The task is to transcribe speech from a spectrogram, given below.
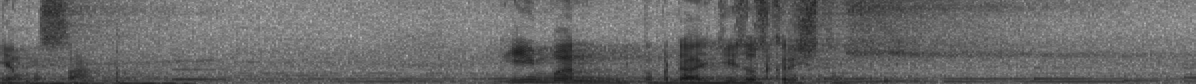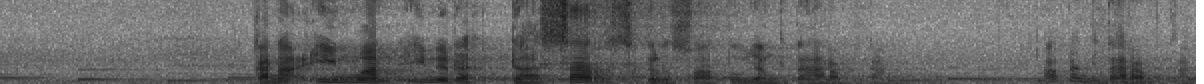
yang besar. Iman kepada Yesus Kristus. Karena iman ini adalah dasar segala sesuatu yang kita harapkan. Apa yang kita harapkan?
